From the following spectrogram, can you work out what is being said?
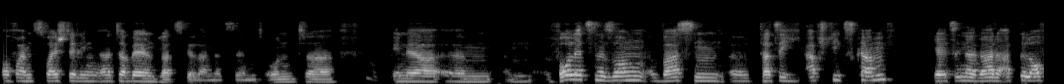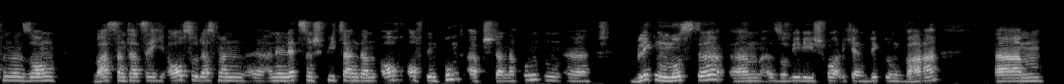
auf einem zweistelligen äh, Tabellenplatz gelandet sind. Und äh, in der ähm, vorletzten Saison war es ein äh, tatsächlich Abstiegskampf. Jetzt in der gerade abgelaufenen Saison war es dann tatsächlich auch so, dass man äh, an den letzten Spieltagen dann auch auf den Punktabstand nach unten äh, blicken musste, ähm, so wie die sportliche Entwicklung war. Ähm,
